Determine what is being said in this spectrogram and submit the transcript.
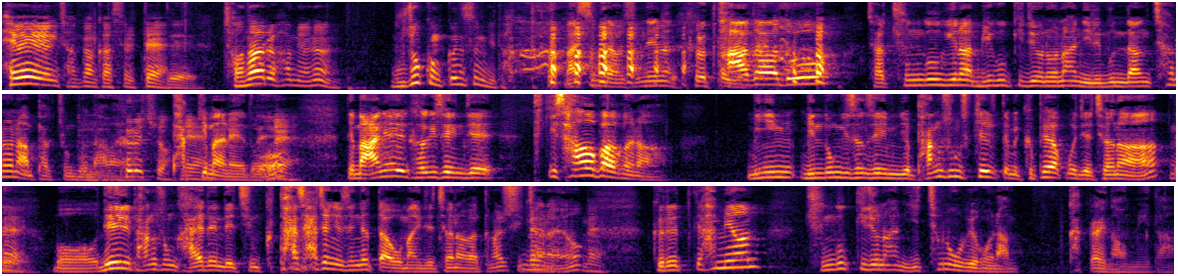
해외 여행 잠깐 갔을 때 네. 전화를 하면은 무조건 끊습니다. 맞습니다. 맞습니다. 그렇다고. 받아도 자 중국이나 미국 기준으로는 한 1분당 천원 안팎 정도 나와요. 그렇죠. 받기만 네. 해도. 네. 근데 만약에 거기서 이제 특히 사업하거나 민, 민동기 선생님 이제 방송 스케줄 때문에 급해갖고 이제 전화 네. 뭐 내일 방송 가야 되는데 지금 급한 사정이 생겼다고 막 이제 전화 같은 거 할 수 있잖아요. 네, 네. 그렇게 하면 중국 기준 한 2,500원 안- 가까이 나옵니다.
